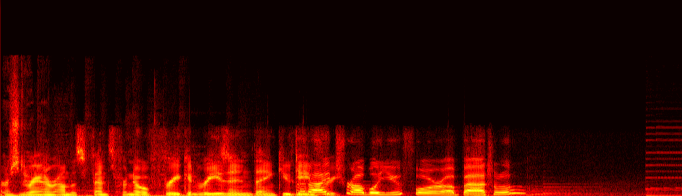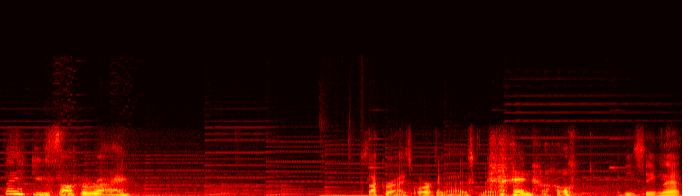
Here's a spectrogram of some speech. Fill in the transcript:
I just ran around this fence for no freaking reason. Thank you, Game Freak. trouble you for a battle? thank you, Sakurai. Sakurai's organized, man. I know. Have you seen that?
